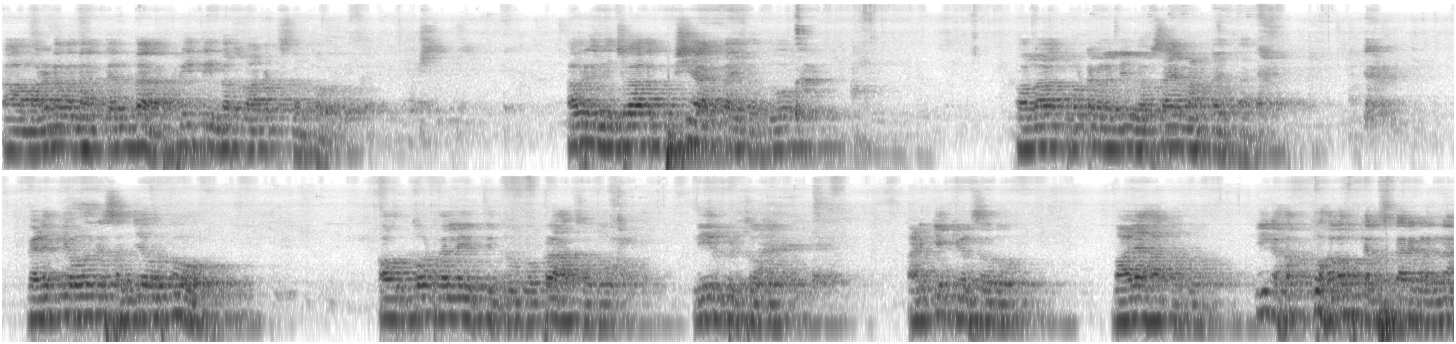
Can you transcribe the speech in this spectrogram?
ಆ ಮರಣವನ್ನು ಅತ್ಯಂತ ಪ್ರೀತಿಯಿಂದ ಸ್ವಾಗತಿಸಿದಂಥವ್ರು ಅವರಿಗೆ ನಿಜವಾದ ಖುಷಿ ಆಗ್ತಾ ಇದ್ದದ್ದು, ಹೊಲ ತೋಟಗಳಲ್ಲಿ ವ್ಯವಸಾಯ ಮಾಡ್ತಾ ಇದ್ದಾರೆ. ಬೆಳಗ್ಗೆ ಹೋದರೆ ಸಂಜೆವರೆಗೂ ಅವರು ತೋಟದಲ್ಲೇ ಇರ್ತಿದ್ರು, ಗೊಬ್ಬರ ಹಾಕ್ಸೋದು. ನೀರು ಬಿಡಿಸೋದು, ಅಡಿಕೆ ಕೀಳಿಸೋದು, ಬಾಳೆ ಹಾಕೋದು, ಈಗ ಹತ್ತು ಹಲವು ಕೆಲಸ ಕಾರ್ಯಗಳನ್ನು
